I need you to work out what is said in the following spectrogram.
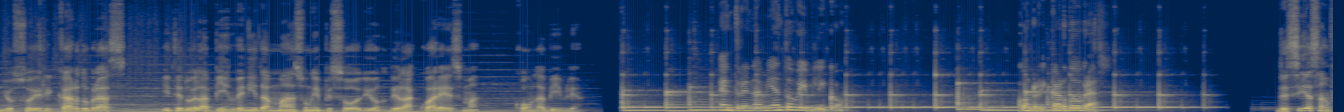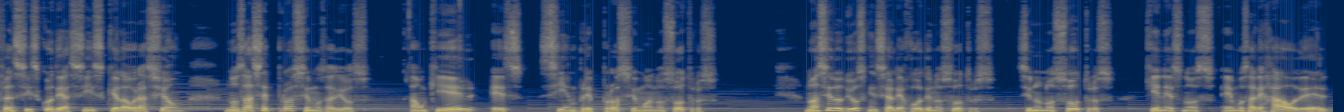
Yo soy Ricardo Brás y te doy la bienvenida a más un episodio de la Cuaresma con la Biblia. Entrenamiento bíblico con Ricardo Braz. Decía San Francisco de Asís que la oración nos hace próximos a Dios, aunque Él es siempre próximo a nosotros. No ha sido Dios quien se alejó de nosotros, sino nosotros quienes nos hemos alejado de Él.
